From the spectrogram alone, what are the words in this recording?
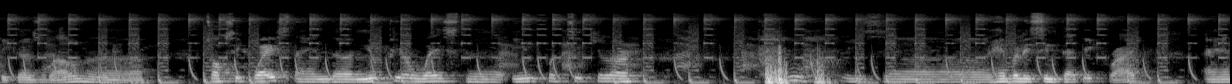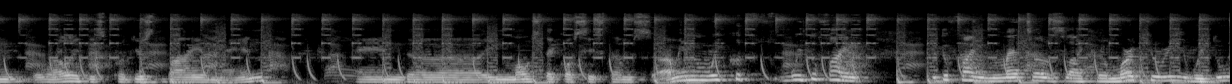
because, well, uh, toxic waste and nuclear waste in particular is heavily synthetic, right? And well, it is produced by a man. And uh, in most ecosystems, I mean, we could, we do find, we do find metals like uh, mercury. We do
